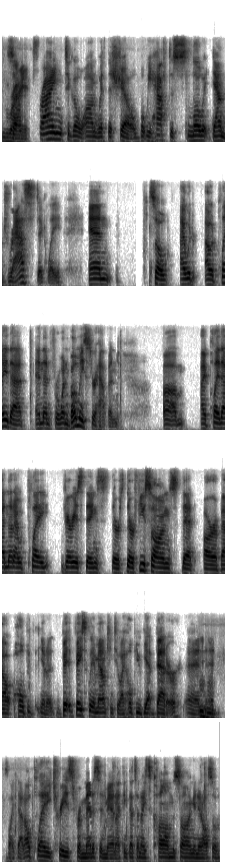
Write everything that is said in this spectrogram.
Right. So trying to go on with the show, but we have to slow it down drastically. And so I would I would play that, and then for when Bouwmeester happened, um, I play that, and then I would play various things. There's there are a few songs that are about hope, you know, ba- basically amounting to I hope you get better and, Mhm. and things like that. I'll play Trees from Medicine Man. I think that's a nice calm song, and it also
